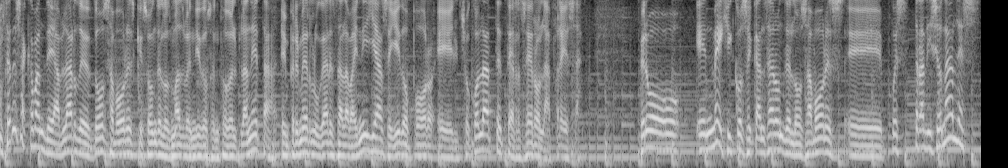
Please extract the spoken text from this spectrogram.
ustedes acaban de hablar de dos sabores que son de los más vendidos en todo el planeta. En primer lugar está la vainilla, seguido por el chocolate, tercero la fresa. Pero en México se cansaron de los sabores, eh, pues, tradicionales.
